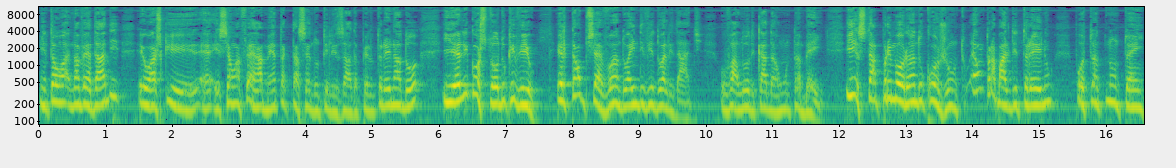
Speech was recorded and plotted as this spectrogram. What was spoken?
Então, na verdade, eu acho que é, isso é uma ferramenta que está sendo utilizada pelo treinador e ele gostou do que viu. Ele está observando a individualidade o valor de cada um também. E está aprimorando o conjunto. É um trabalho de treino, portanto, não tem.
